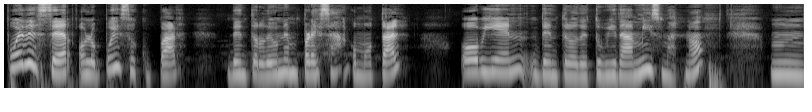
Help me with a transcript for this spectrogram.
Puede ser o lo puedes ocupar dentro de una empresa como tal o bien dentro de tu vida misma, ¿no? Mm,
